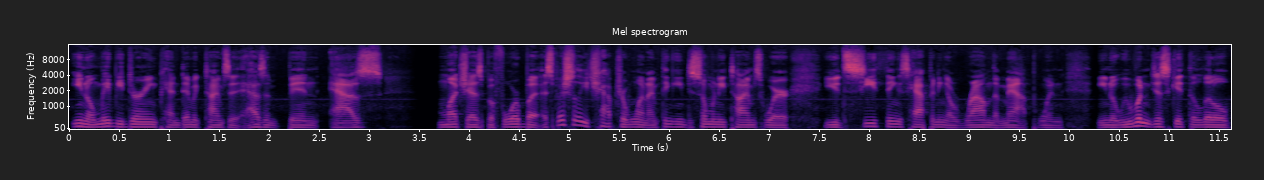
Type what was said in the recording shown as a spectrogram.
you know, maybe during pandemic times, it hasn't been as much as before, but especially chapter one, I'm thinking to so many times where you'd see things happening around the map when you know we wouldn't just get the little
